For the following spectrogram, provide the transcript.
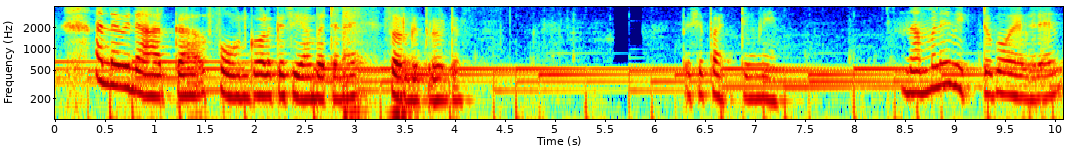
അല്ല പിന്നെ ആർക്കാ ഫോൺ കോളൊക്കെ ചെയ്യാൻ പറ്റണേ സ്വർഗത്തിലോട്ട് പക്ഷെ പറ്റൂന്നേ. നമ്മളെ വിട്ടുപോയവരെ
